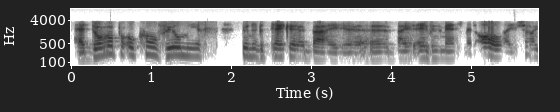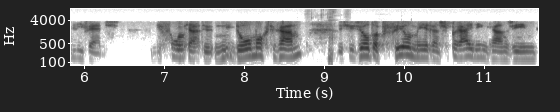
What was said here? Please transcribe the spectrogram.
het dorp ook gewoon veel meer kunnen betrekken bij, uh, bij het evenement met allerlei side events die vorig jaar natuurlijk niet door mochten gaan. Dus je zult ook veel meer een spreiding gaan zien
